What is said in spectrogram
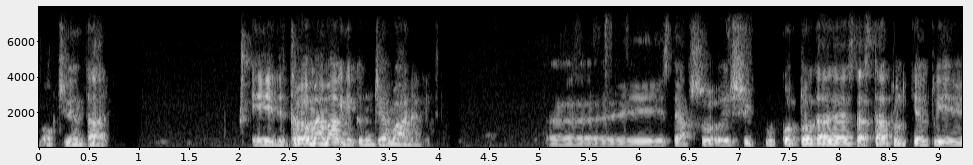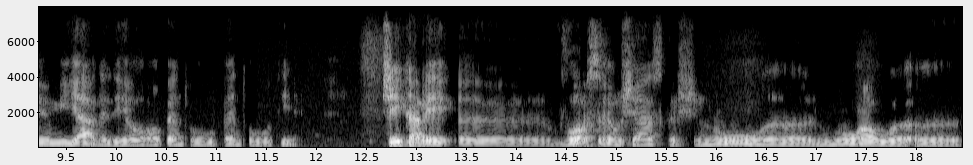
occidentale. E de trei ori mai mare decât în Germania. Este absurd și cu toate astea statul cheltuie miliarde de euro pentru, pentru tine. Cei care uh, vor să reușească și nu, uh, nu au uh,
